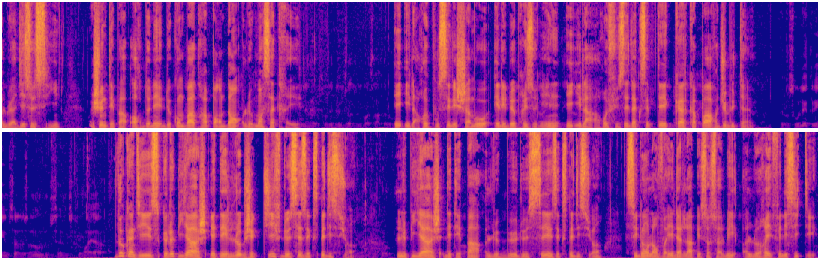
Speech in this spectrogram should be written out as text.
lui a dit ceci je ne t'ai pas ordonné de combattre pendant le mois sacré. Et il a repoussé les chameaux et les deux prisonniers, et il a refusé d'accepter quelque part du butin. D'aucuns disent que le pillage était l'objectif de ces expéditions. Le pillage n'était pas le but de ces expéditions, sinon l'envoyé d'Allah, et soit lui, l'aurait félicité.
